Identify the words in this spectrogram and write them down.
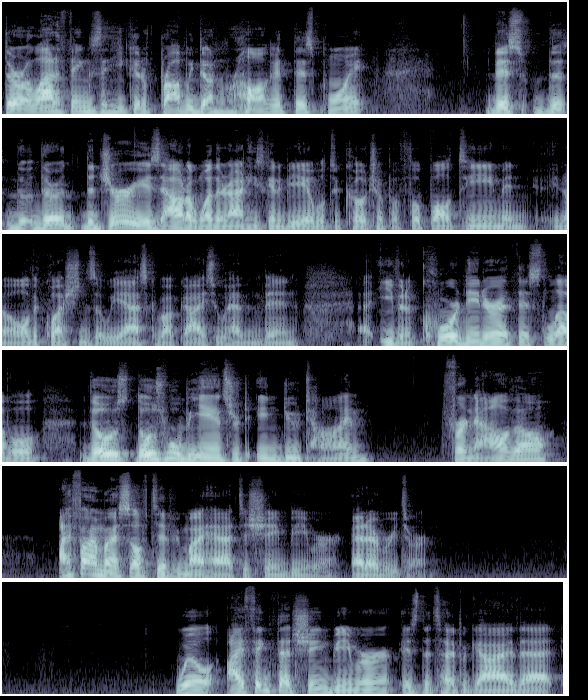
there are a lot of things that he could have probably done wrong at this point, this the, the, the jury is out on whether or not he's going to be able to coach up a football team and you know all the questions that we ask about guys who haven't been uh, even a coordinator at this level. Those those will be answered in due time. For now though i find myself tipping my hat to shane beamer at every turn. Will i think that shane beamer is the type of guy that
